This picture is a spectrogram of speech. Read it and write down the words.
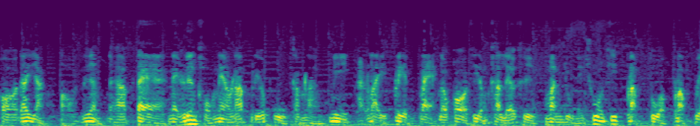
กอร์ได้อย่างต่อเนื่องนะครับ แต่ในเรื่องของแนวรับลิเวอร์พูลกำลังมีอะไรเปลี่ยนแปลงแล้วก็ที่สำคัญแล้วคือ มันอยู่ในช่วงที่ปรับตัวปรับเว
